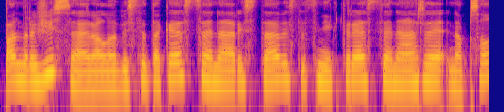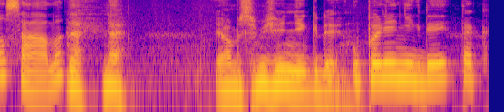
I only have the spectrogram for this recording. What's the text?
pan režisér, ale vy jste také scénárista, vy jste si některé scénáře napsal sám. Ne, ne, já myslím, že nikdy. Úplně nikdy, tak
